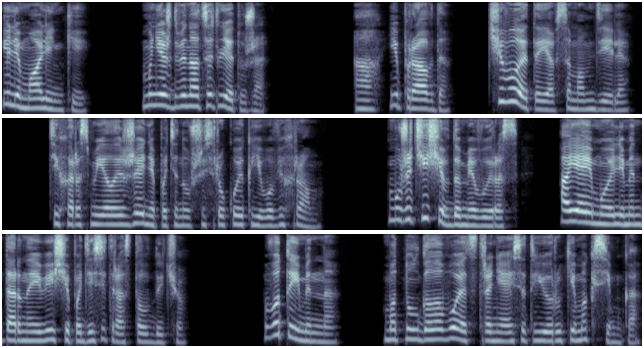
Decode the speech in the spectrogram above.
Или маленький? Мне ж 12 лет уже». «А, и правда. Чего это я в самом деле?» Тихо рассмеялась Женя, потянувшись рукой к его вихрам. «Мужичище в доме вырос, а я ему элементарные вещи по десять раз толдычу». «Вот именно», – мотнул головой, отстраняясь от ее руки Максимка.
